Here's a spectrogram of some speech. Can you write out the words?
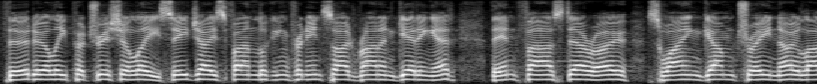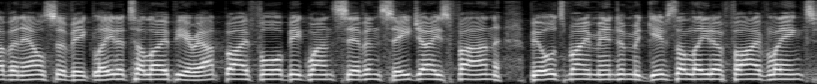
Third early, Patricia Lee. CJ's Fun looking for an inside run and getting it. Then Fast Arrow, swaying Gumtree, No Love and Elsavic. Leader Talopia out by four. Big One Seven. CJ's Fun builds momentum but gives the leader five lengths.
